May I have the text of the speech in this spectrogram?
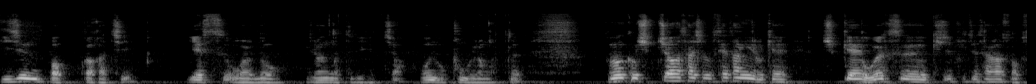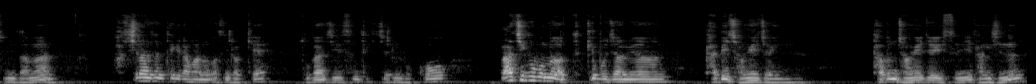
이진법과 같이 yes or no 이런 것들이겠죠. on, off 뭐 이런 것들. 그만큼 쉽죠. 사실 세상이 이렇게 쉽게 OX 퀴즈 풀 때 살아갈 수 없습니다만 확실한 선택이라고 하는 것은 이렇게 두 가지 선택지를 놓고 따지고 보면 어떻게 보자면 답이 정해져 있는 답은 정해져 있으니 당신은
